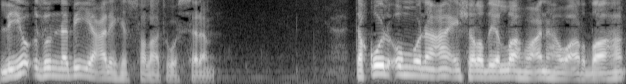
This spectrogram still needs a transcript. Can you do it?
ليؤذوا النبي عليه الصلاة والسلام. تقول أمنا عائشة رضي الله عنها وأرضاها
